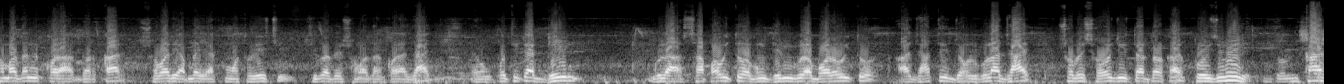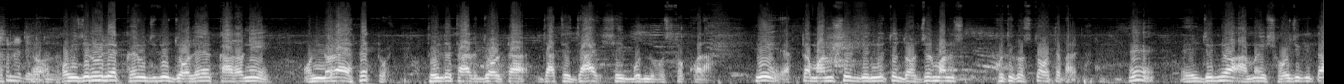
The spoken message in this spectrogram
সমাধান করা দরকার। সবারই আমরা একমত হয়েছি কীভাবে সমাধান করা যায় এবং প্রতিটা ড্রেনগুলা সাফা হইতো এবং ড্রেনগুলা বড় হইতো আর যাতে জলগুলা যায় সবে সহযোগিতার দরকার। প্রয়োজন হইলে প্রয়োজন হইলে কেউ যদি জলের কারণে অন্যরা এফেক্ট হয় তাহলে তার জলটা যাতে যায় সেই বন্দোবস্ত করা। হ্যাঁ একটা মানুষের জন্য তো দশজন মানুষ ক্ষতিগ্রস্ত হতে পারে না। হ্যাঁ এই জন্য আমি সহযোগিতা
